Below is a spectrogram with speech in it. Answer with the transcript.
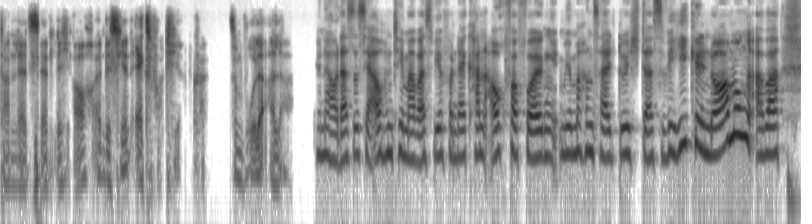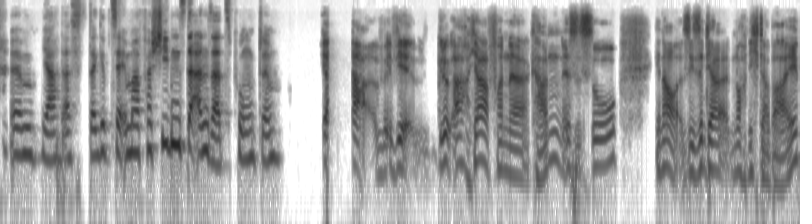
dann letztendlich auch ein bisschen exportieren können. Zum Wohle aller. Genau, das ist ja auch ein Thema, was wir von der kann auch verfolgen. Wir machen es halt durch das Vehikel Normung, aber ähm, ja, das, da gibt's ja immer verschiedenste Ansatzpunkte. Ja, wir, ach ja, von der Kann ist es so, genau, Sie sind ja noch nicht dabei,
